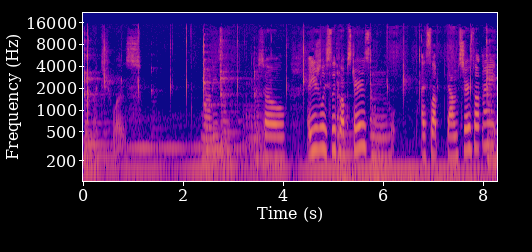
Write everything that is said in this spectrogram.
which was not easy. So I usually sleep upstairs and I slept downstairs that night.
